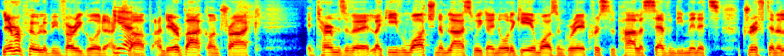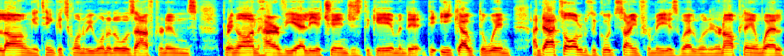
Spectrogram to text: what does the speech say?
Liverpool have been very good at yeah. Klopp, and they're back on track in terms of it, like even watching him last week, I know the game wasn't great. Crystal Palace, 70 minutes drifting along. You think it's going to be one of those afternoons. Bring on Harvey Elliott, changes the game, and they, they eke out the win. And that's always a good sign for me as well. When you're not playing well,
